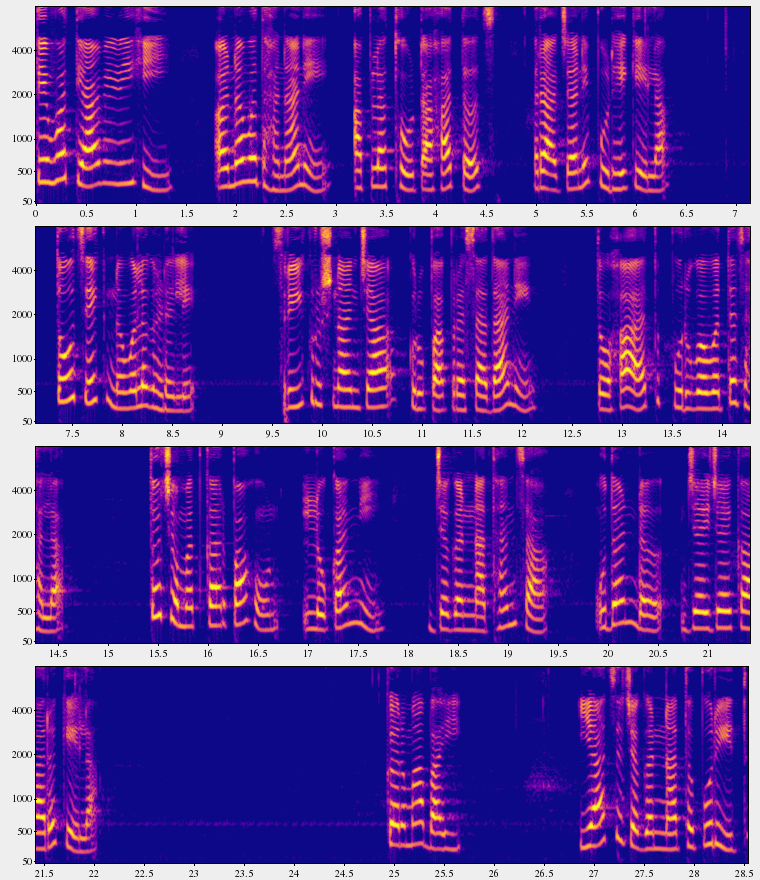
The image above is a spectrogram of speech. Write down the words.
तेव्हा त्यावेळीही अनवधानाने आपला थोटा हातच राजाने पुढे केला. तोच एक नवल घडले. श्रीकृष्णांच्या कृपाप्रसादाने तो हात पूर्ववत झाला. तो चमत्कार पाहून लोकांनी जगन्नाथांचा उदंड जय जयकार केला. कर्माबाई याच जगन्नाथपुरीत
